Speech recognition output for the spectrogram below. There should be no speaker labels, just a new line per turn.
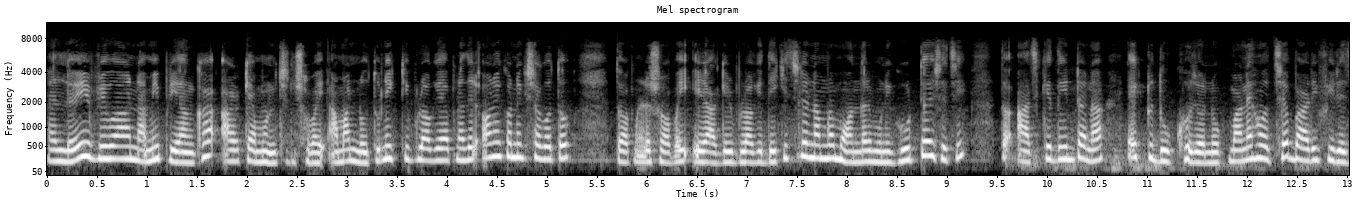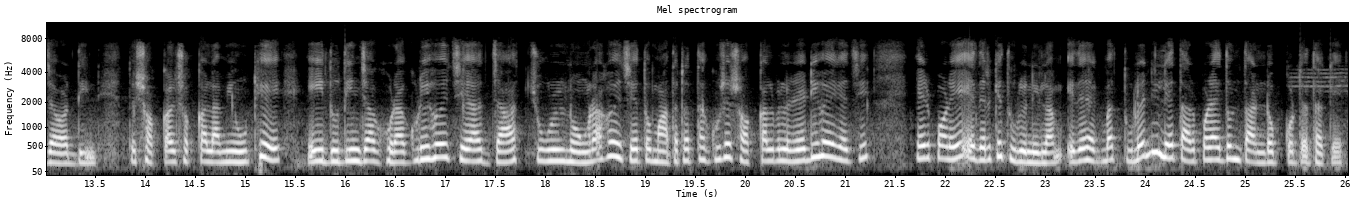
Hello everyone, আমি প্রিয়াঙ্কা। আর কেমন আছেন সবাই? আমার নতুন একটি ব্লগে আপনাদের অনেক অনেক স্বাগত। তো আপনারা সবাই এর আগের ব্লগে দেখেছিলেন আমরা মন্দারমণি ঘুরতে এসেছি। তো আজকের দিনটা না একটু দুঃখজনক মানে হচ্ছে বাড়ি ফিরে যাওয়ার দিন। তো সকাল সকাল আমি উঠে এই দুদিন যা ঘোরাঘুরি হয়েছে আর যা চুল নোংরা হয়েছে, তো মাথা টাথা ঘুষে সকালবেলা রেডি হয়ে গেছি। এরপরে এদেরকে তুলে নিলাম। এদের একবার তুলে নিলে তারপরে একদম তাণ্ডব করতে থাকে।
